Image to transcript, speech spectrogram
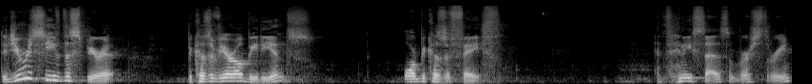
Did you receive the Spirit because of your obedience or because of faith? And then he says in verse 3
